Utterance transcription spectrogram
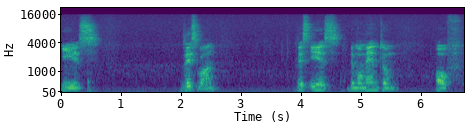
is this one this is the momentum of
